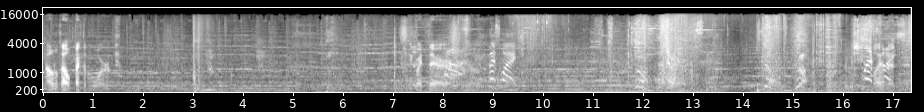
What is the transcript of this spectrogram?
I don't know if that'll affect them more. Like right there. This way! Maybe she's Left flying side. this.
